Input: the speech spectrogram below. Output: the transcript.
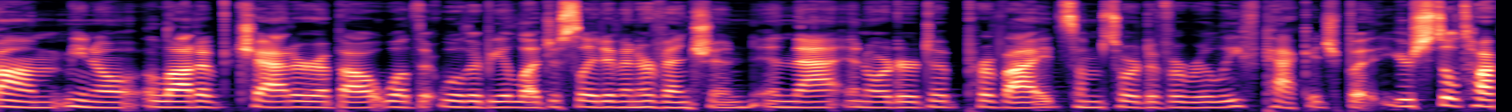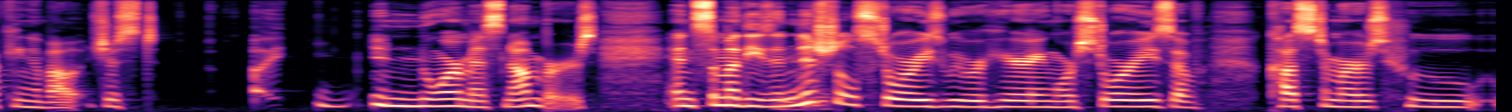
um, you know a lot of chatter about well, will there be a legislative intervention in that in order to provide some sort of a relief package? But you're still talking about just uh, enormous numbers. And some of these mm-hmm. initial stories we were hearing were stories of customers who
